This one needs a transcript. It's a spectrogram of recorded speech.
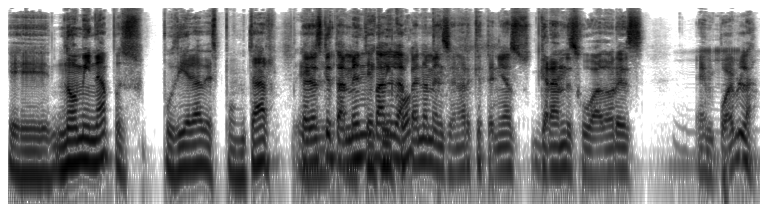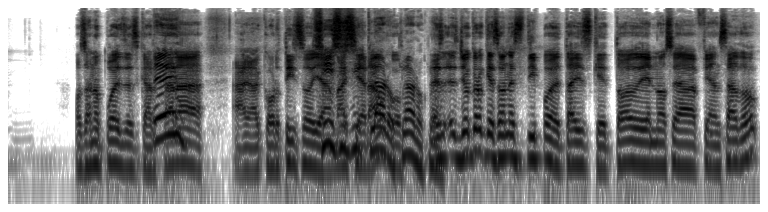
eh, nómina, pues pudiera despuntar. Pero el- es que también vale la pena mencionar que tenías grandes jugadores en Puebla. O sea, no puedes descartar Eh. a, a Cortizo y Sí, a sí, Maxi sí, claro, Araujo. claro, claro. Es- yo creo que son ese tipo de detalles que todavía no se ha afianzado.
